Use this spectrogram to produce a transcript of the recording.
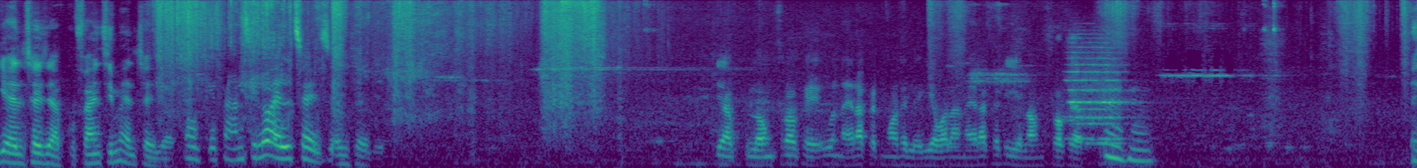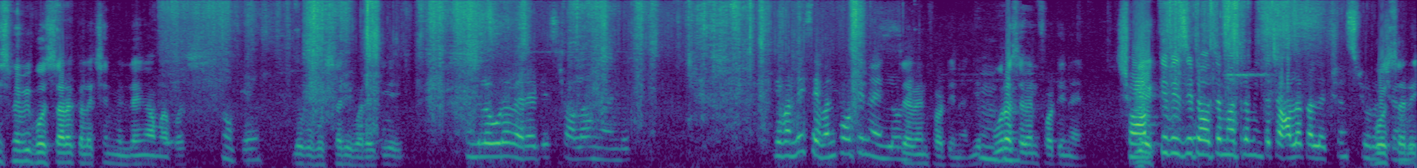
ये एल साइज है आपको फैंसी में एल साइज है ఓకే ఫ్యాన్సీలో ఎల్ సైజ్ एल साइज है ये आपको लॉन्ग फ्रॉक है वो नायरा कट मॉडल है ये वाला नायरा कट ये लॉन्ग फ्रॉक है आपको। इसमें भी बहुत सारा कलेक्शन मिल जाएगा हमारे पास ఓకే देखो बहुत सारी वैरायटी है ఇందులో కూడా వెరైటీస్ చాలా ఉన్నాయండి ఇవన్నీ సెవెన్ ఫార్టీ నైన్ లో सेवन फोर्टी नाइन ये पूरा सेवन फोर्टी नाइन షాప్ కి విజిట్ అవుతే మాత్రం ఇంకా చాలా కలెక్షన్స్ बहुत చూడొచ్చు सारे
